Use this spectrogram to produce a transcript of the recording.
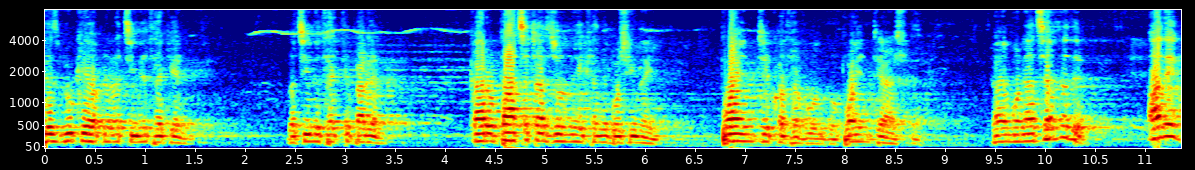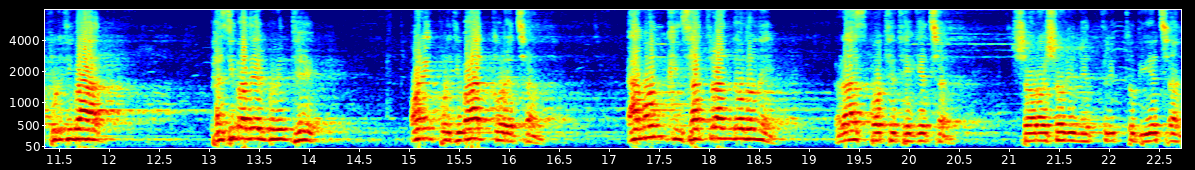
ফেসবুকে আপনারা চিনে থাকেন। বা চিনে থাকতে পারেন। কারও পাঁচটার জন্য এখানে বসি নাই। পয়েন্টে কথা বলব, পয়েন্টে আসব। হ্যাঁ মনে আছে আপনাদের? অনেক প্রতিবাদ। ফ্যাসিবাদের বিরুদ্ধে অনেক প্রতিবাদ করেছেন। এমনকি ছাত্র আন্দোলনে রাজপথে থেকেছেন, সরাসরি নেতৃত্ব দিয়েছেন।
